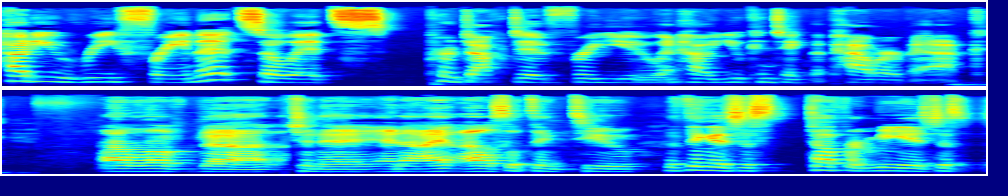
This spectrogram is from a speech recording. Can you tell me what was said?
how do you reframe it so it's productive for you and how you can take the power back. I love that, Shanae. And I I also think too, the thing is just tough for me is just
